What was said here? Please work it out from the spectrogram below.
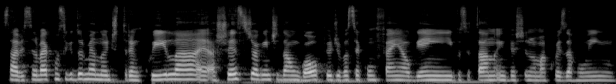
sabe, você não vai conseguir dormir a noite tranquila. É, a chance de alguém te dar um golpe ou de você confiar em alguém e você tá investindo numa coisa ruim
